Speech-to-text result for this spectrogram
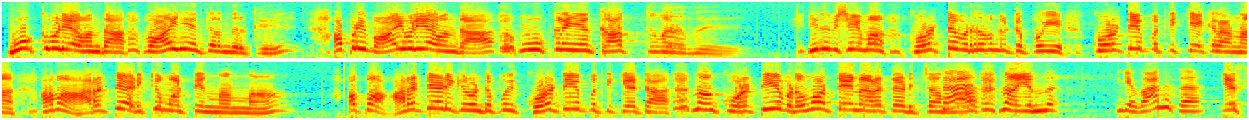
மூக்கு வழியா வந்தா வாய் ஏன் திறந்திருக்கு? அப்படி வாய் வழியா வந்தா மூக்குல ஏன் காத்து வருது? இது விஷயமா குரட்டை விடுறவங்கிட்ட போய் குரட்டைய பத்தி கேட்கலான்னா அவன் அரட்டை அடிக்க மாட்டேன்னா அப்ப அரட்டை அடிக்கிறவன்ட்ட போய் குரட்டைய பத்தி கேட்டா நான் குரட்டையே விட மாட்டேன் அரட்டை அடிச்சான்னா நான் என்ன? இங்க வாங்க sir. Yes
